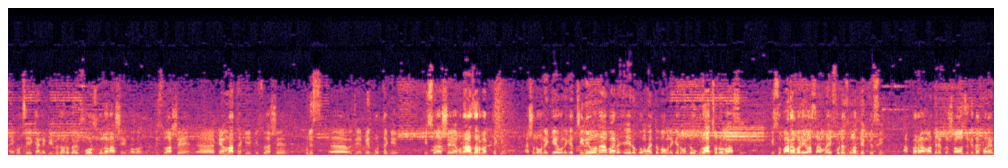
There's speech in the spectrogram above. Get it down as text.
আমি বলছি, এখানে বিভিন্ন রকমের ফোর্সগুলো আসে। কখন কিছু আসে ডেমরা থেকে, কিছু আসে পুলিশ ওই যে মিরপুর থেকে, কিছু আসে আবার রাজারবাগ থেকে। আসলে অনেকে অনেকে চিনিও না, আবার এরকম হয়তো বা অনেকের মধ্যে উগ্র আচরণও আছে। কিছু বাড়াবাড়িও আছে। আমরা এই ফুটেজগুলো দেখতেছি। আপনারা আমাদের একটু সহযোগিতা করেন।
